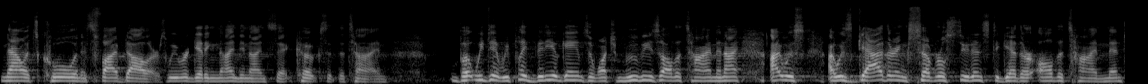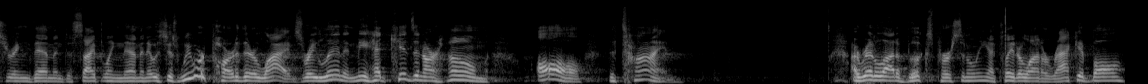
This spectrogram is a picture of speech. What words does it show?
Now it's cool and it's $5. We were getting 99 cent Cokes at the time but we did. We played video games and watched movies all the time. And I, I, was, I was gathering several students together all the time, mentoring them and discipling them. And it was just, we were part of their lives. Ray Lynn and me had kids in our home all the time. I read a lot of books personally. I played a lot of racquetball.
